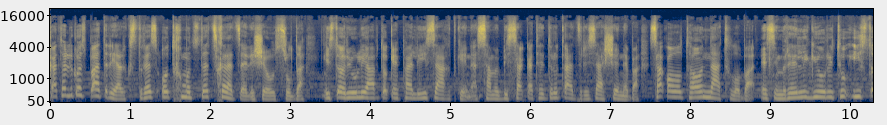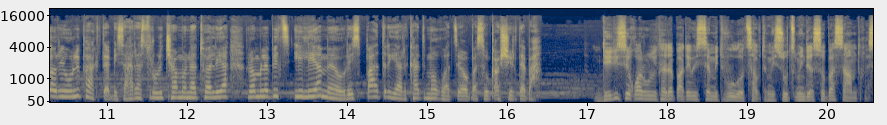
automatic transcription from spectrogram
კათოლიკოს პატრიარქს დღეს 99 წელი შეუსრულდა. ისტორიული ავტოკეფალიის აღდგენა, სამების საკათედრო ტაძრის აშენება, საყოველთაო ნათლობა, ეს იმ რელიგიური თუ ისტორიული ფაქტების არასრული ჩამონათვალია, რომლებიც ილია მეორის პატრიარქად მოღვაწეობას უკავშირდება. დიდი სიყვარულითა და პატივისცემით ვულოცავთ მის უწმინდესობას ამ დღეს.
